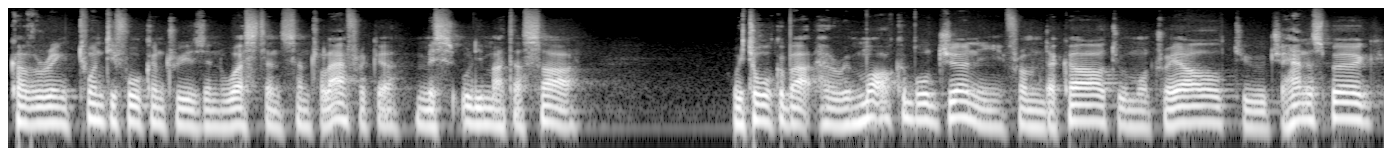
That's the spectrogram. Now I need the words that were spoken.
covering 24 countries in West and Central Africa, Miss Oulimata Sarr. We talk about her remarkable journey from Dakar to Montreal to Johannesburg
